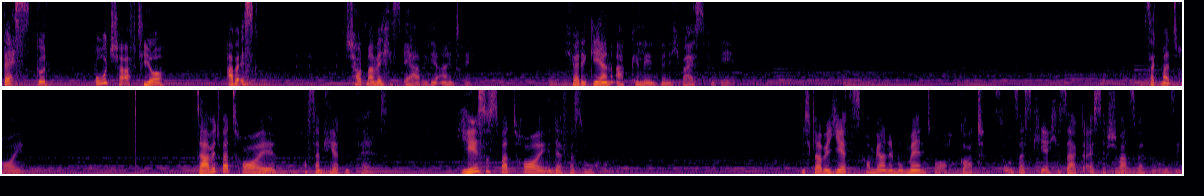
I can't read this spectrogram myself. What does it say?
beste Botschaft hier, aber es schaut mal, welches Erbe wir eintreten. Ich werde gern abgelehnt, wenn ich weiß, für wen. Sag mal treu. David war treu auf seinem Hirtenfeld. Jesus war treu in der Versuchung. Und ich glaube, jetzt kommen wir an den Moment, wo auch Gott zu uns als Kirche sagt, ICF Schwarzwald-Bodensee.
